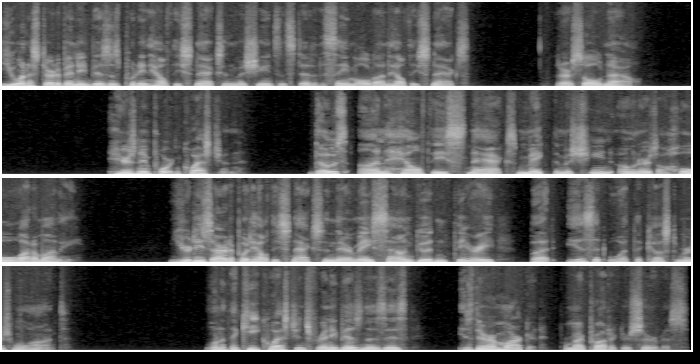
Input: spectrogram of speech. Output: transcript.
you want to start a vending business putting healthy snacks in the machines instead of the same old unhealthy snacks that are sold now. Here's an important question. Those unhealthy snacks make the machine owners a whole lot of money. Your desire to put healthy snacks in there may sound good in theory, but is it what the customers want? One of the key questions for any business is Is there a market for my product or service?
